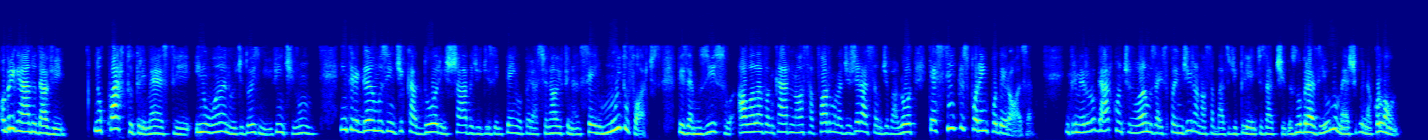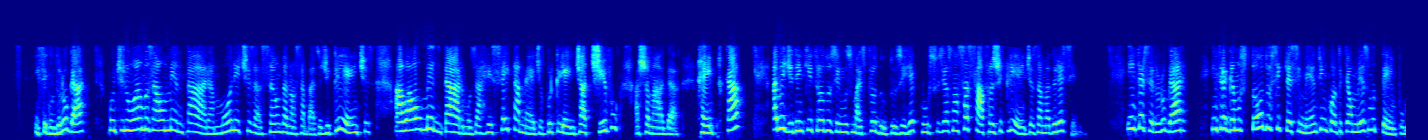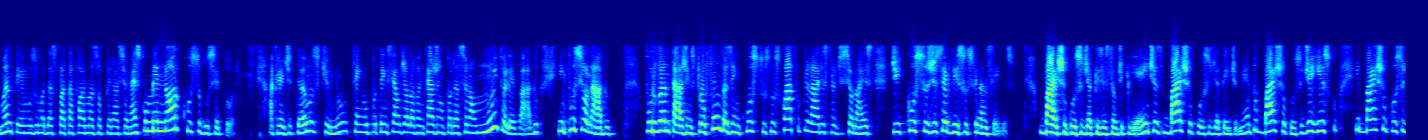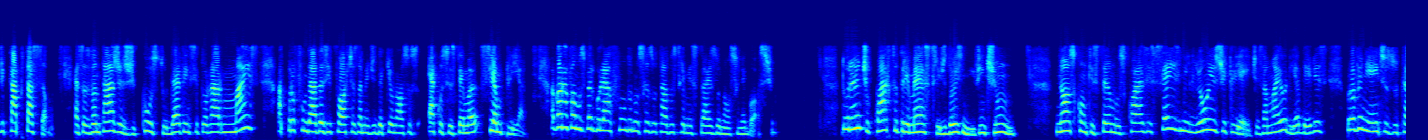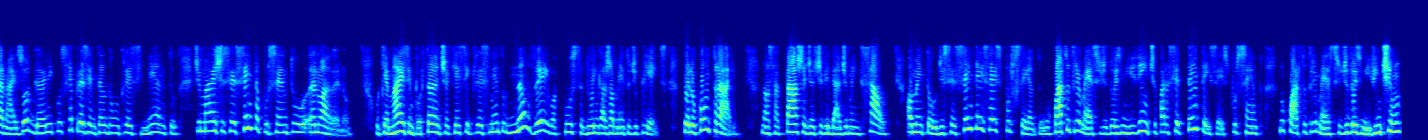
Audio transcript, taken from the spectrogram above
Obrigado, Davi. No quarto trimestre e no ano de 2021, entregamos indicadores-chave de desempenho operacional e financeiro muito fortes. Fizemos isso ao alavancar nossa fórmula de geração de valor, que é simples, porém poderosa. Em primeiro lugar, continuamos a expandir a nossa base de clientes ativos no Brasil, no México e na Colômbia. Em segundo lugar, continuamos a aumentar a monetização da nossa base de clientes ao aumentarmos a receita média por cliente ativo, a chamada REMPK, à medida em que introduzimos mais produtos e recursos e as nossas safras de clientes amadurecendo. E, em terceiro lugar, entregamos todo esse crescimento enquanto que, ao mesmo tempo, mantemos uma das plataformas operacionais com menor custo do setor. Acreditamos que o Nu tem o potencial de alavancagem operacional muito elevado, impulsionado por vantagens profundas em custos nos quatro pilares tradicionais de custos de serviços financeiros. Baixo custo de aquisição de clientes, baixo custo de atendimento, baixo custo de risco e baixo custo de captação. Essas vantagens de custo devem se tornar mais aprofundadas e fortes à medida que o nosso ecossistema se amplia. Agora vamos mergulhar fundo nos resultados trimestrais do nosso negócio. Durante o quarto trimestre de 2021, nós conquistamos quase 6 milhões de clientes, a maioria deles provenientes dos canais orgânicos, representando um crescimento de mais de 60% ano a ano. O que é mais importante é que esse crescimento não veio à custa do engajamento de clientes. Pelo contrário, nossa taxa de atividade mensal aumentou de 66% no quarto trimestre de 2020 para 76% no quarto trimestre de 2021,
